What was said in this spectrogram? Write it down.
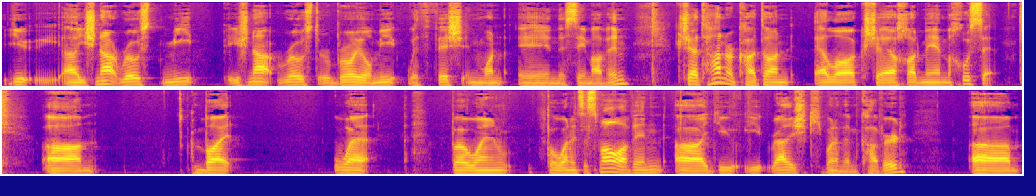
You uh, you should not roast meat you should not roast or broil meat with fish in one in the same oven. Um, but what, but when but when it's a small oven, uh, you, you rather should keep one of them covered. Um,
